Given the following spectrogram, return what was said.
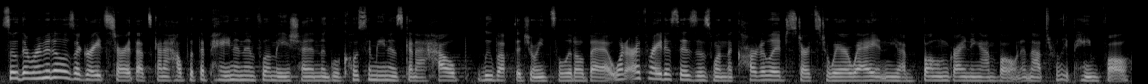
so the Rimadyl is a great start. That's going to help with the pain and inflammation. The glucosamine is going to help lube up the joints a little bit. What arthritis is, is when the cartilage starts to wear away and you have bone grinding on bone, and that's really painful.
